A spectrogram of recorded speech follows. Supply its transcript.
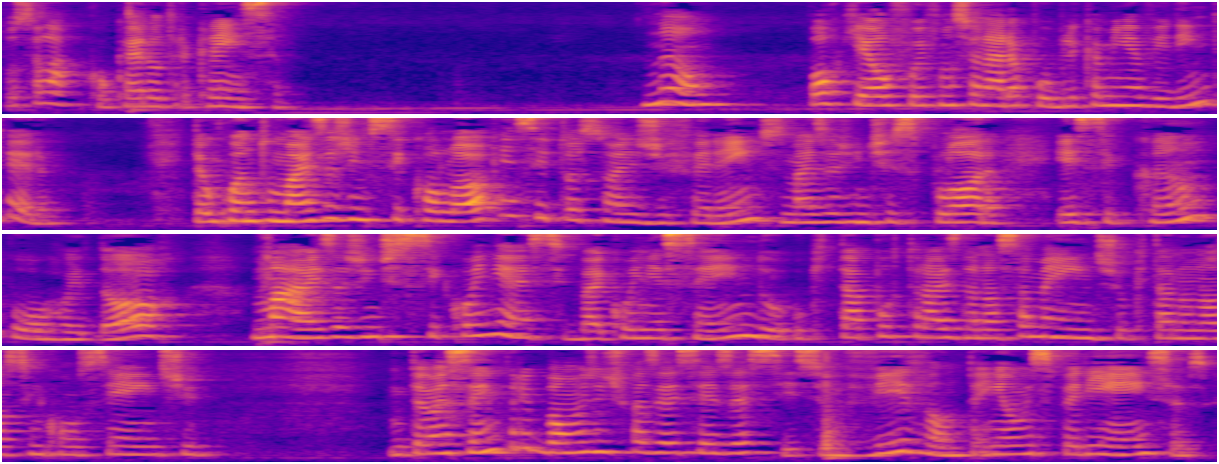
ou sei lá, qualquer outra crença. Não, porque eu fui funcionária pública a minha vida inteira. Então, quanto mais a gente se coloca em situações diferentes, mais a gente explora esse campo ao redor, mais a gente se conhece, vai conhecendo o que está por trás da nossa mente, o que está no nosso inconsciente. Então é sempre bom a gente fazer esse exercício. Vivam, tenham experiências,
